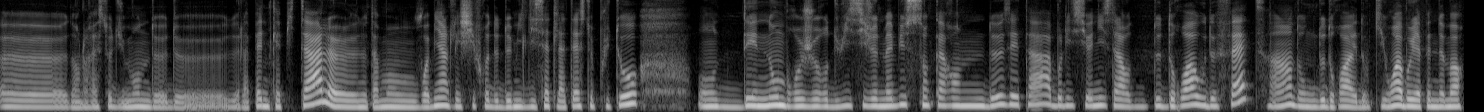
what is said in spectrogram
dans le reste du monde de, de la peine capitale. notamment, on voit bien que les chiffres de 2017 l'attestent plutôt. On dénombre aujourd'hui, si je ne m'abuse, 142 États abolitionnistes, alors de droit ou de fait, hein, donc de droit et donc qui ont aboli la peine de mort,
